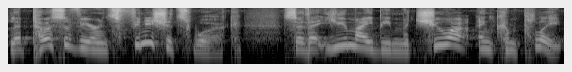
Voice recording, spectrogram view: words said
Let perseverance finish its work, so that you may be mature and complete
